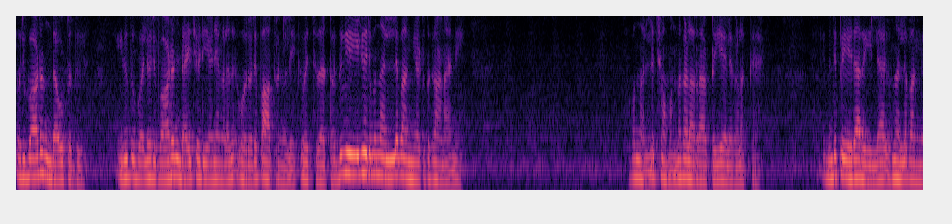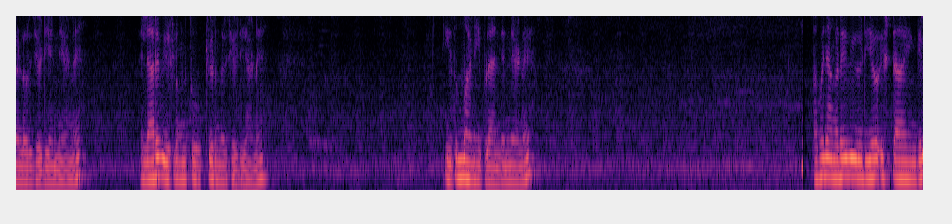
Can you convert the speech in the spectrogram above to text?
ഒരുപാട് ഉണ്ടാവും കേട്ടത് ഇത് ഇത് ഇതുപോലെ ഒരുപാട് ഉണ്ടായ ചെടിയാണ് ഞങ്ങൾ ഓരോരോ പാത്രങ്ങളിലേക്ക് വെച്ചത് കേട്ടോ ഇത് വെയിൽ വരുമ്പോൾ നല്ല ഭംഗിയായിട്ടത് കാണാനേ. അപ്പം നല്ല ചുമന്ന കളറാട്ടോ ഈ ഇലകളൊക്കെ. ഇതിന്റെ പേരറിയില്ല. ഇത് നല്ല ഭംഗിയുള്ള ഒരു ചെടി തന്നെയാണ്. എല്ലാവരും വീട്ടിലും ഇങ്ങനെ തൂക്കിയിടുന്നൊരു ചെടിയാണ്. ഇതും മണി പ്ലാന്റ് തന്നെയാണ്. അപ്പോൾ ഞങ്ങളുടെ ഈ വീഡിയോ ഇഷ്ടമായെങ്കിൽ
